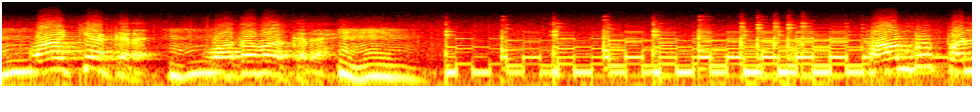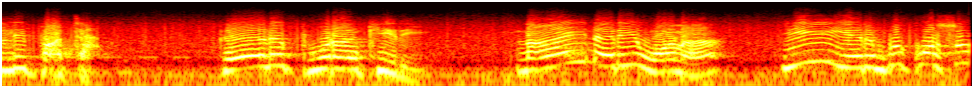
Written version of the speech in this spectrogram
ம்ம். வாக்கியாக்கரை. உதவாக்கரை. பாம்பு பள்ளி பாச்சா. தேடு பூராங்கீரி. நாய் நரி ஓனா. ஈ எறும்பு கொசு.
